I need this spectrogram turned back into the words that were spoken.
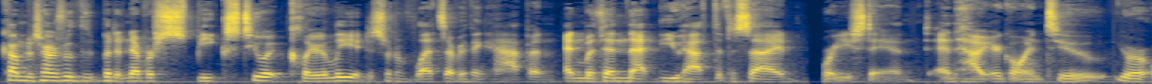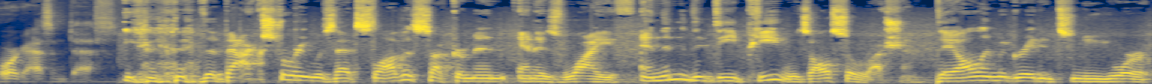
come to terms with but it never speaks to it clearly. It just sort of lets everything happen. And within that you have to decide where you stand and how you're going to your orgasm death. The backstory was that slava tsukerman and his wife and then the dp was also russian. They all immigrated to new york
